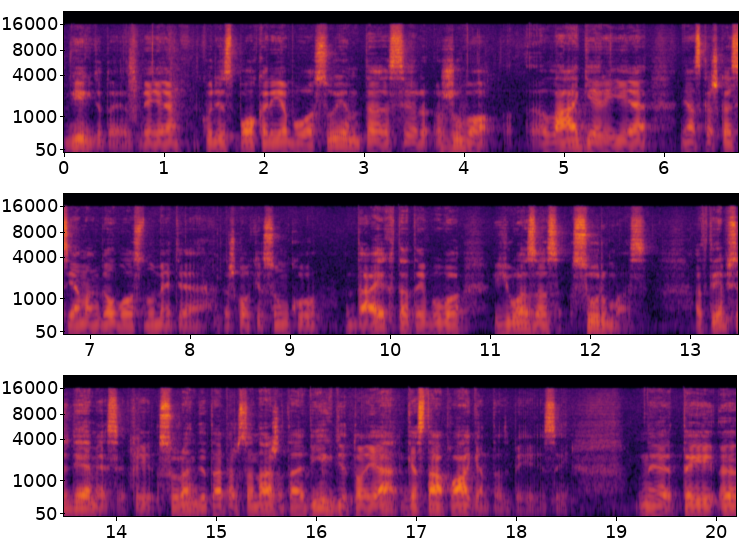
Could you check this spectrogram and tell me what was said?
vykdytojas beje, kuris pokaryje buvo suimtas ir žuvo lageryje, nes kažkas jam ant galvos numetė kažkokį sunkų daiktą, tai buvo Juozas Surmas. Atkreipsiu dėmesį, kai surandi tą personažą, tą vykdytoją, gestapo agentas beje jisai, tai e,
